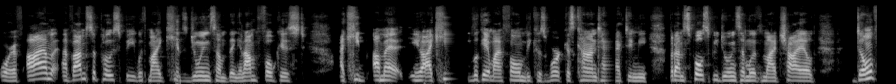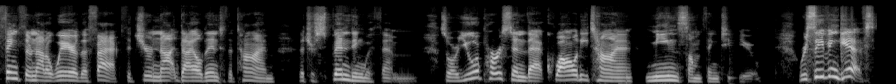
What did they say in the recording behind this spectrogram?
or if i'm if i'm supposed to be with my kids doing something and i'm focused i keep i'm at you know i keep looking at my phone because work is contacting me but i'm supposed to be doing something with my child don't think they're not aware of the fact that you're not dialed into the time that you're spending with them. So are you a person that quality time means something to you? Receiving gifts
